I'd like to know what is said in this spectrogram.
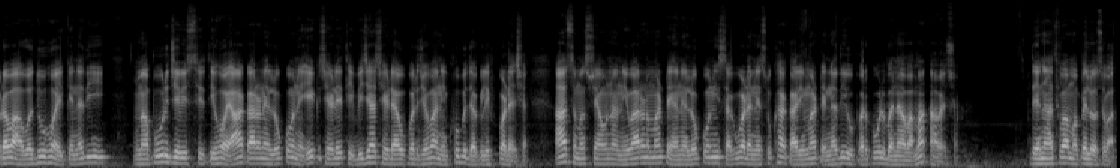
પ્રવાહ વધુ હોય કે નદીમાં પૂર જેવી સ્થિતિ હોય, આ કારણે લોકોને એક છેડેથી બીજા છેડા ઉપર જવાની ખૂબ તકલીફ પડે છે. આ સમસ્યાઓના નિવારણ માટે અને લોકોની સગવડ અને સુખાકારી માટે નદી ઉપર પુલ બનાવવામાં આવે છે. તેના અથવામાં પહેલો સવાલ,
